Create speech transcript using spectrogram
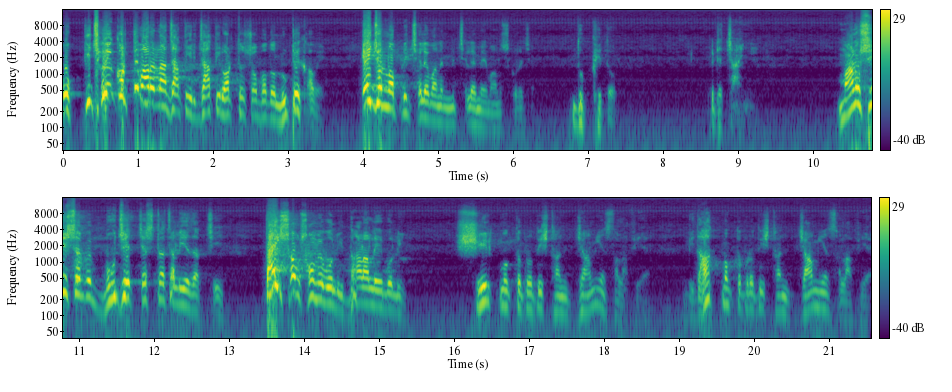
ও কিছুই করতে পারে না জাতির। জাতির অর্থ সম্পদ লুটে খাবে। এই জন্য আপনি ছেলে মানে ছেলে মেয়ে মানুষ করেছেন। দুঃখিত। এটা চাইনি। মানুষ হিসাবে বুঝে চেষ্টা চালিয়ে যাচ্ছি। তাই সব সময় বলি, দাঁড়ালে বলি, শির্ক মুক্ত প্রতিষ্ঠান জামিয়া সালাফিয়া বিধাত মুক্ত প্রতিষ্ঠান জামিয়া সালাফিয়া,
